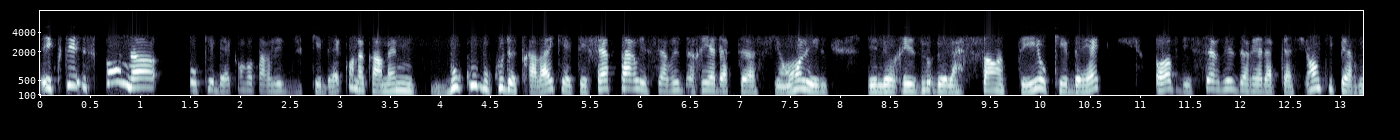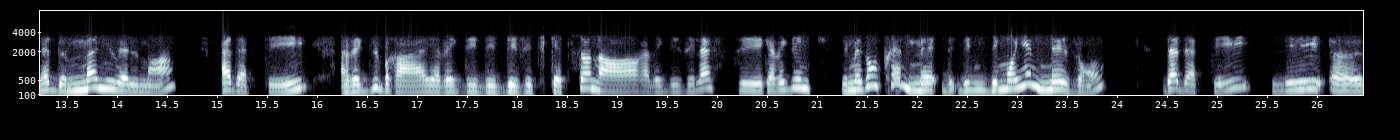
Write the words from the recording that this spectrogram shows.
Écoutez, ce qu'on a au Québec, on va parler du Québec, on a quand même beaucoup, beaucoup de travail qui a été fait par les services de réadaptation, le réseau de la santé au Québec, offre des services de réadaptation qui permettent de manuellement adapter avec du braille, avec des, étiquettes sonores, avec des élastiques, avec des, maisons très, des, moyennes maisons d'adapter les euh,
